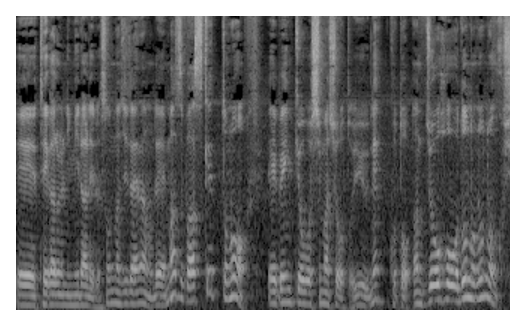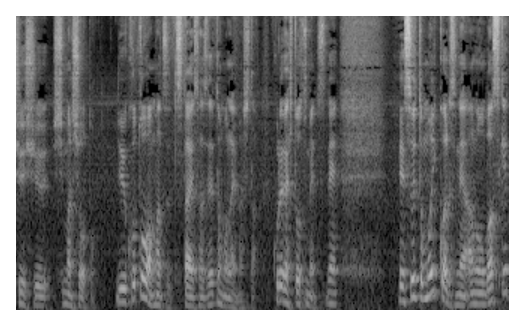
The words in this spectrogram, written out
えー、手軽に見られるそんな時代なのでまずバスケットの、勉強をしましょうという、ね、こと情報をどんどんどんどん収集しましょうということはまず伝えさせてもらいました。これが1つ目ですね。えそれともう1個はですねあのバスケッ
